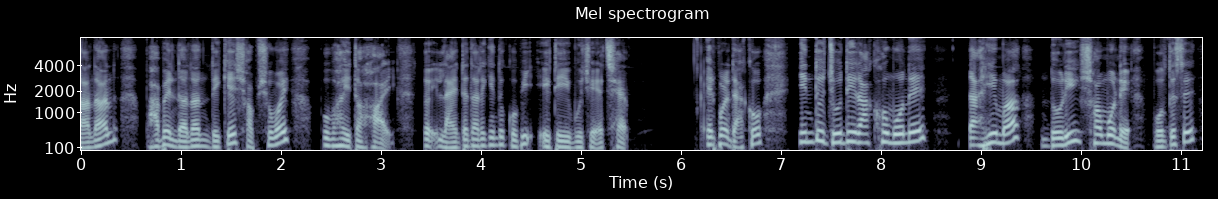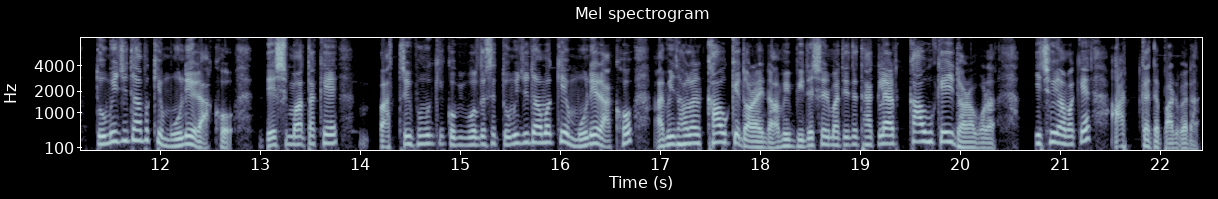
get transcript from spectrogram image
নানান ভাবে নানান দিকে সবসময় প্রবাহিত হয়। তো এই লাইনটা দ্বারা কিন্তু কবি এটাই বুঝিয়েছে। এরপরে দেখো, কিন্তু যদি রাখো মনে নাহিমা দড়ি, সমনে। বলতেছে, তুমি যদি আমাকে মনে রাখো, দেশমাতাকে, মাতৃভূমিকে কবি বলতেছে, তুমি যদি আমাকে মনে রাখো, আমি তাহলে আর কাউকে ধরাই না। আমি বিদেশের মাটিতে থাকলে আর কাউকেই ধরাবো না। কিছুই আমাকে আটকাতে পারবে না।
